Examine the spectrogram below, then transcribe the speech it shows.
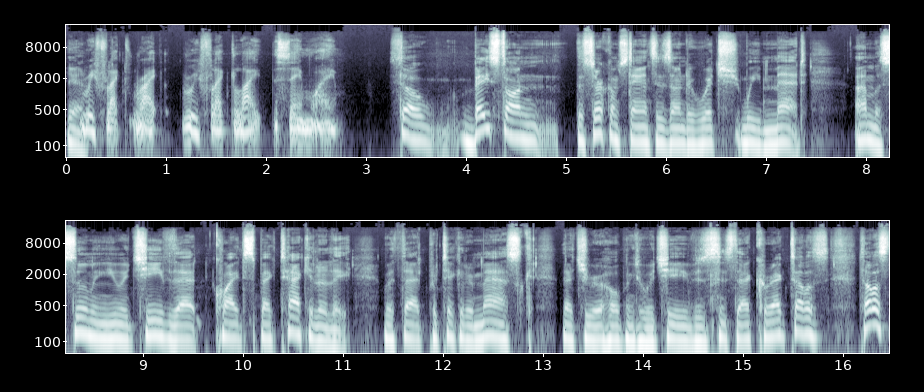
Yeah. Reflect right, reflect light the same way. So, based on the circumstances under which we met, I'm assuming you achieved that quite spectacularly with that particular mask that you were hoping to achieve. Is, is that correct? Tell us, tell us,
